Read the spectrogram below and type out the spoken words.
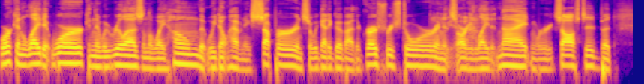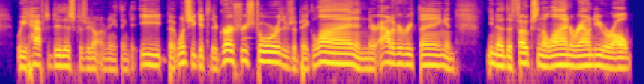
working late at work and then we realize on the way home that we don't have any supper and so we got to go by the grocery store and Oh, it's yeah. already late at night and we're exhausted but we have to do this because we don't have anything to eat but once you get to the grocery store there's a big line and they're out of everything and you know the folks in the line around you are all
